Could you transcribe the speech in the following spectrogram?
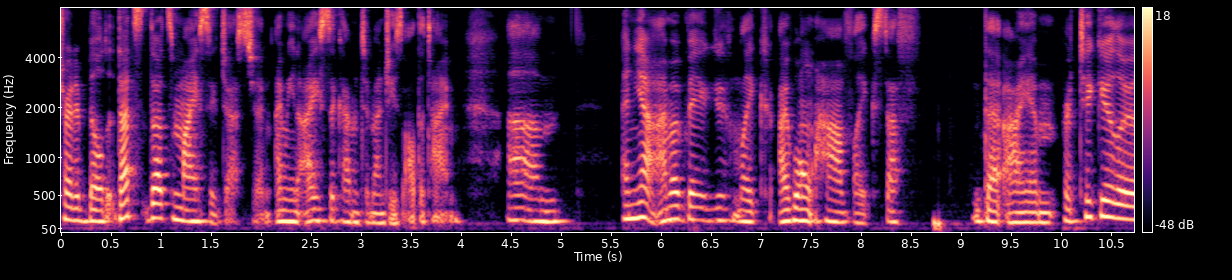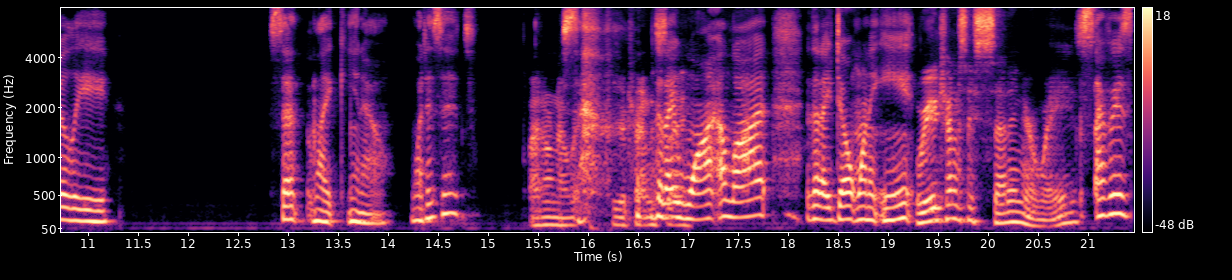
try to build it. That's that's my suggestion. I mean, I succumb to munchies all the time. Um and yeah, I'm a big like I won't have like stuff that I am particularly set like, you know, what is it? I don't know what you're trying to that say. I want a lot that I don't want to eat. Were you trying to say set in your ways? I was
